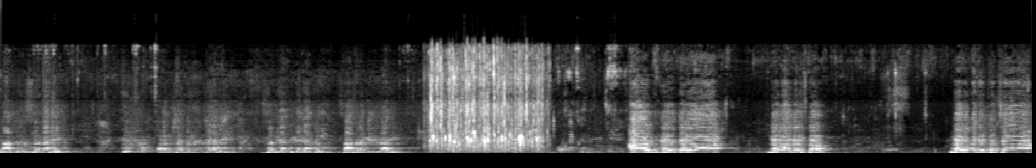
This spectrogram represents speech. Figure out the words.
नाते सण आहे. तो रक्षाबंधनचाही सण या ठिकाणी आपण साजरा केलेला आहे. आज खर तर नऊ ऑगस्ट नऊ ऑगस्टच्या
